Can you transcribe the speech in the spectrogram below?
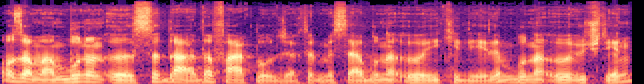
o zaman bunun ı'sı daha da farklı olacaktır. Mesela buna I2 diyelim, buna I3 diyelim.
